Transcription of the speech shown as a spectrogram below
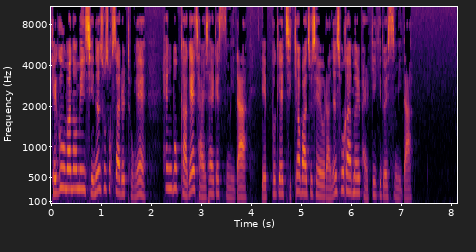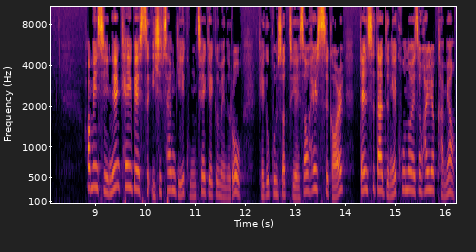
개그우먼 허민 씨는 소속사를 통해 행복하게 잘 살겠습니다. 예쁘게 지켜봐 주세요라는 소감을 밝히기도 했습니다. 허민 씨는 KBS 23기 공채 개그맨으로 개그 콘서트에서 헬스걸, 댄스다 등의 코너에서 활약하며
